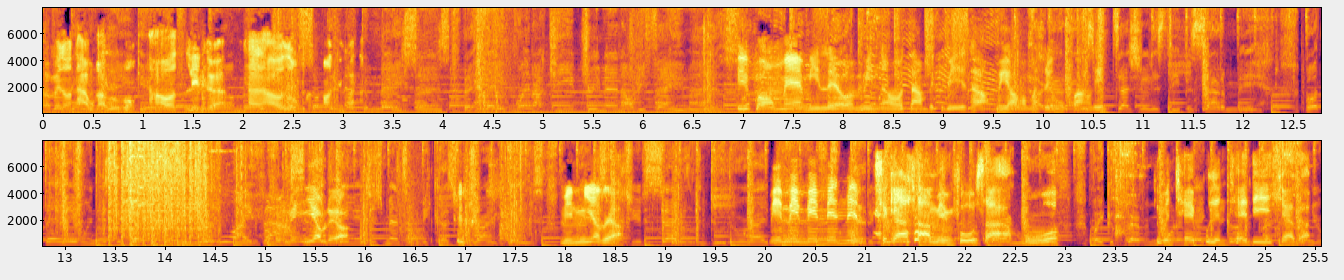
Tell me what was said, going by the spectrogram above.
ถ้าไม่รองเท้ากับลูกผมเท้าเล่นด้วยถ้าเท้าลงออกดีกว่าพี่ฟ้องแม่มินแล้วว่ามินเอาตามไปเบสาวไม่ยอมเอามาซื้อหูฟังเล่นมันไม่เงียบเลยอะมินเงียบเลยอะ มินมินมินมินมินสกาสามมินโฟสามมูฟคือมันใช้ปืนใช้ดีจัดอะพี่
